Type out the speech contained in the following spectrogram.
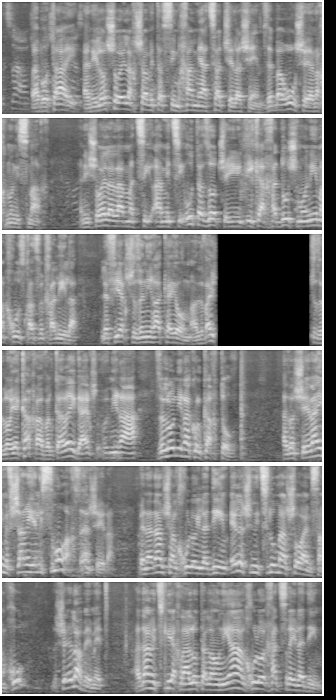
בצער... רבותיי, אני לא שואל עכשיו את השמחה מהצד של השם, זה שאנחנו נשמח. אני שואל על המציא, המציאות הזאת שיכחדו 80 אחוז חס וחלילה, לפי איך שזה נראה כיום. הלוואי שזה לא יהיה ככה, אבל כרגע, איך שזה נראה, זה לא נראה כל כך טוב. אז השאלה אם אפשר יהיה לשמוח, זו השאלה. בן אדם שהלכו לו ילדים, אלה שניצלו מהשואה, הם שמחו? זו שאלה באמת. אדם הצליח לעלות על האונייה, הלכו לו 11 ילדים.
